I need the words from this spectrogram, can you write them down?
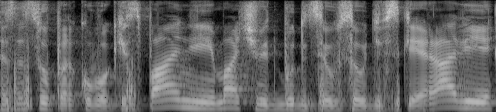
за Суперкубок Іспанії. Матч відбудеться у Саудівській Аравії.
